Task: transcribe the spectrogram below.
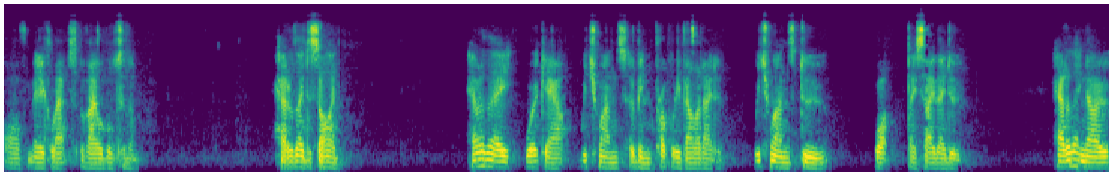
of medical apps available to them. How do they decide? How do they work out which ones have been properly validated? Which ones do what they say they do? How do they know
